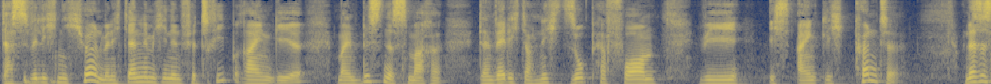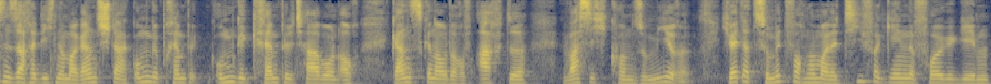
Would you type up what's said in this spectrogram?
das will ich nicht hören. Wenn ich dann nämlich in den Vertrieb reingehe, mein Business mache, dann werde ich doch nicht so performen, wie ich es eigentlich könnte. Und das ist eine Sache, die ich nochmal ganz stark umgekrempelt habe und auch ganz genau darauf achte, was ich konsumiere. Ich werde dazu Mittwoch nochmal eine tiefer gehende Folge geben.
